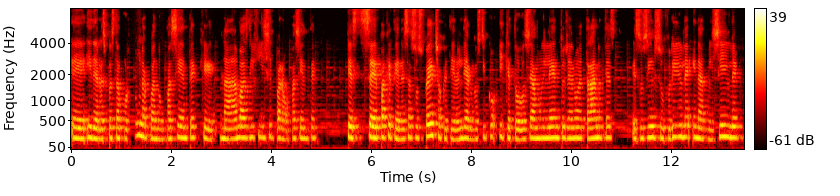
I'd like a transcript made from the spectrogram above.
eh, y de respuesta oportuna cuando un paciente que nada más difícil para un paciente que sepa que tiene esa sospecha o que tiene el diagnóstico y que todo sea muy lento, lleno de trámites, eso es insufrible, inadmisible.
